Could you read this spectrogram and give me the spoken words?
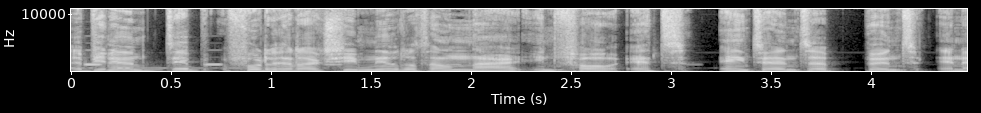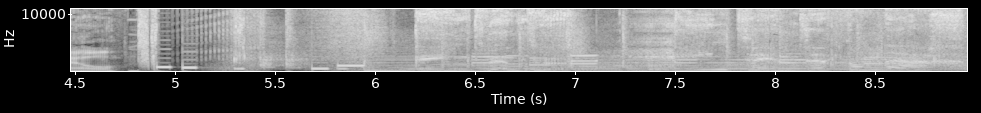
Heb je een tip voor de redactie? Mail dat dan naar info.120.nl 120. 120 vandaag.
